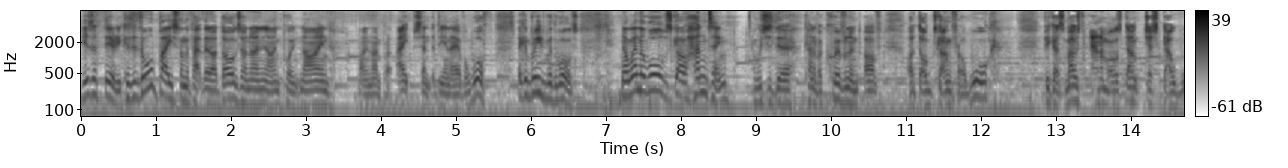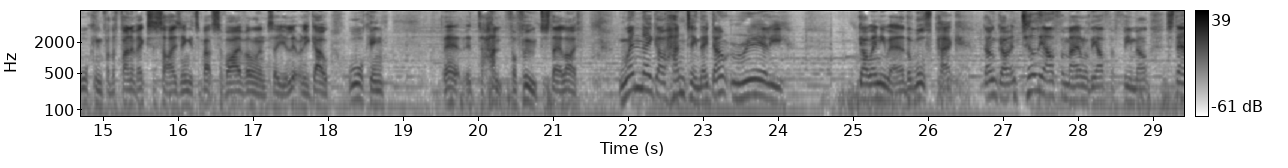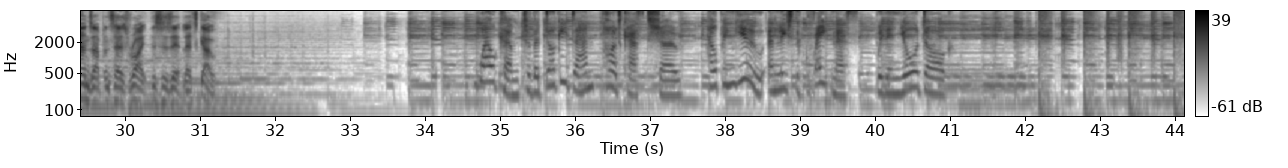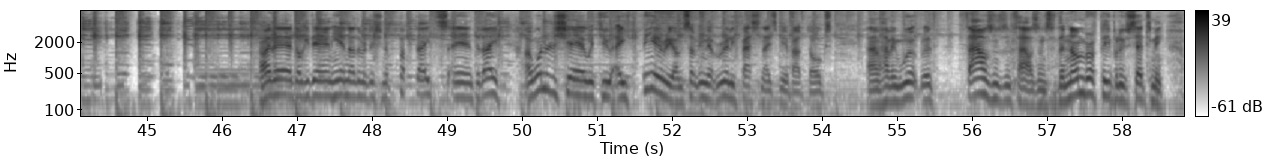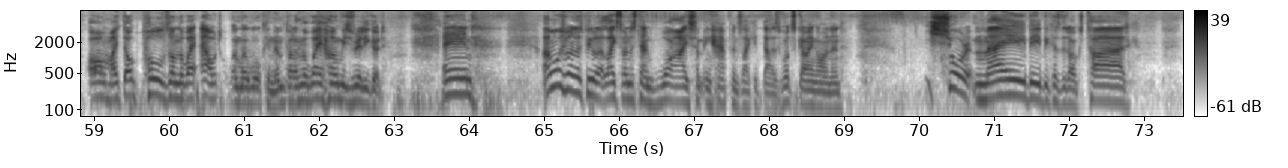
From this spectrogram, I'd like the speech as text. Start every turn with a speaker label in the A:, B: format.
A: Here's a theory, because it's all based on the fact that our dogs are 99.9, 99.8% the DNA of a wolf. They can breed with wolves. Now, when the wolves go hunting, which is the kind of equivalent of our dogs going for a walk, because most animals don't just go walking for the fun of exercising, it's about survival, and so you literally go walking there to hunt for food to stay alive. When they go hunting, they don't really go anywhere. The wolf pack don't go until the alpha male or the alpha female stands up and says, Right, this is it, let's go.
B: Welcome to the Doggy Dan podcast show, helping you unleash the greatness within your dog.
A: Hi there, Doggy Dan here, another edition of Pup Dates. And today I wanted to share with you a theory on something that really fascinates me about dogs. Um, having worked with thousands and thousands, the number of people who've said to me, Oh, my dog pulls on the way out when we're walking them, but on the way home he's really good. And I'm always one of those people that likes to understand why something happens like it does, what's going on. And sure, it may be because the dog's tired,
